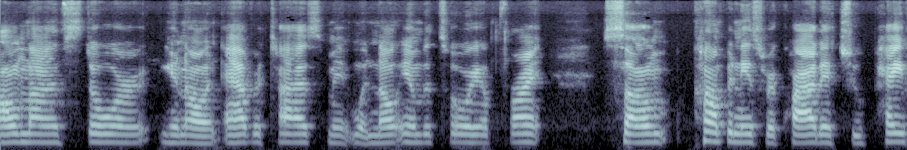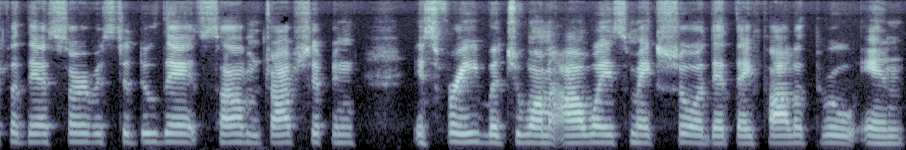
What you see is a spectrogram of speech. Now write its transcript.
online store you know an advertisement with no inventory up front some companies require that you pay for their service to do that some drop shipping is free but you want to always make sure that they follow through and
